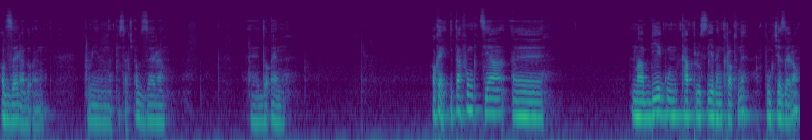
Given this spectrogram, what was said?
od 0 do n. Powinienem napisać od 0 y, do n. Ok, i ta funkcja y, ma biegun k plus 1 krotny w punkcie 0.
